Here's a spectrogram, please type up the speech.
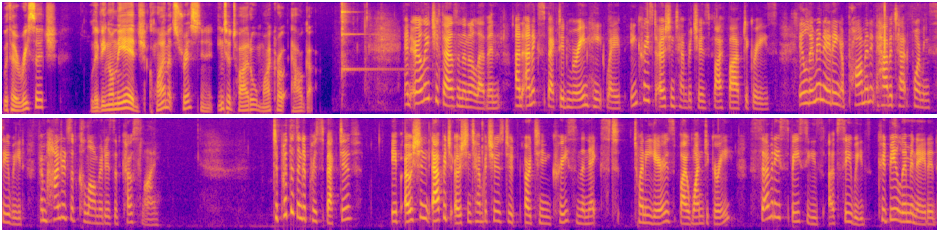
with her research Living on the Edge Climate Stress in an Intertidal Microalga. In early 2011, an unexpected marine heat wave increased ocean temperatures by 5 degrees, eliminating a prominent habitat forming seaweed from hundreds of kilometres of coastline. To put this into perspective, if ocean, average ocean temperatures to, are to increase in the next 20 years by 1 degree, 70 species of seaweeds could be eliminated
